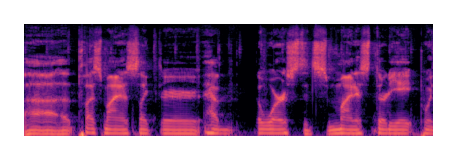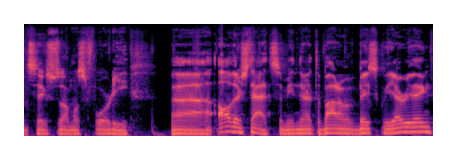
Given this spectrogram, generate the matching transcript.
uh, plus minus like they have the worst. It's minus 38.6, which is almost 40. Uh, all their stats, I mean, they're at the bottom of basically everything.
